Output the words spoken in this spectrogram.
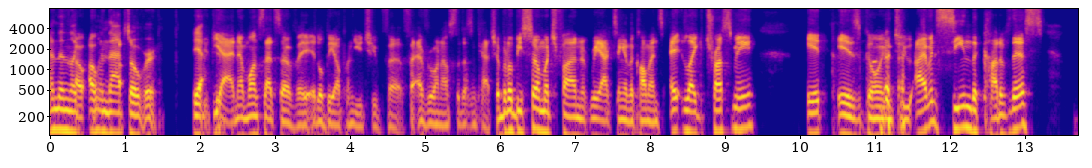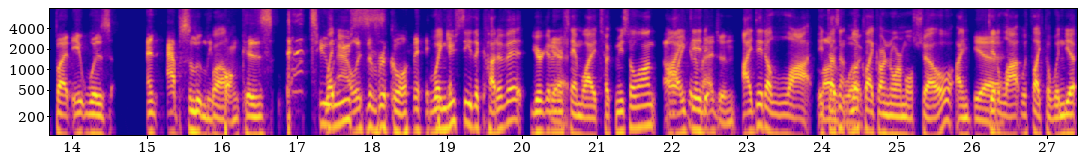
And then like Oh, oh, when that's over, Yeah. Yeah, and then once that's over, it'll be up on YouTube for for everyone else that doesn't catch it. But it'll be so much fun reacting in the comments. It, like, trust me, it is going to. I haven't seen the cut of this, but it was an absolutely Well, bonkers two when you hours of recording. When you see the cut of it, you're going to Yeah. understand why it took me so long. oh, I, I, can did. imagine. I did a lot. It Lot doesn't look like our normal show. I Yeah. did a lot with like the window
